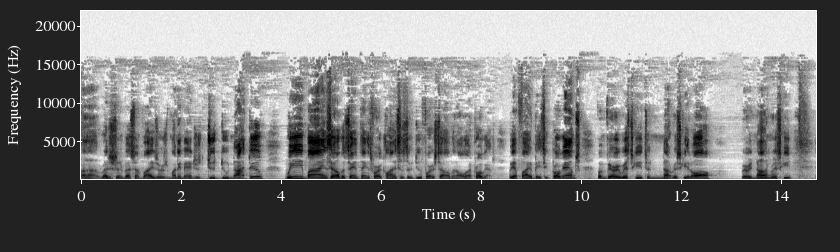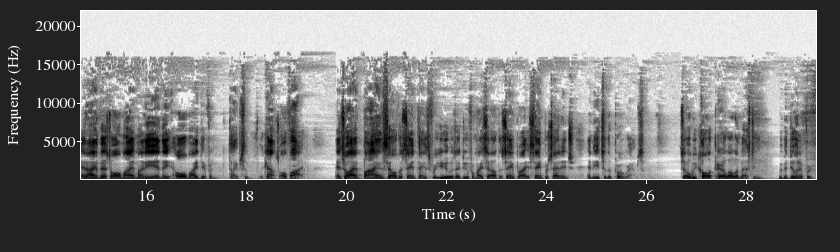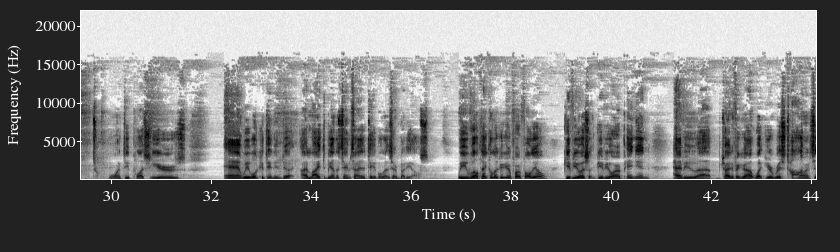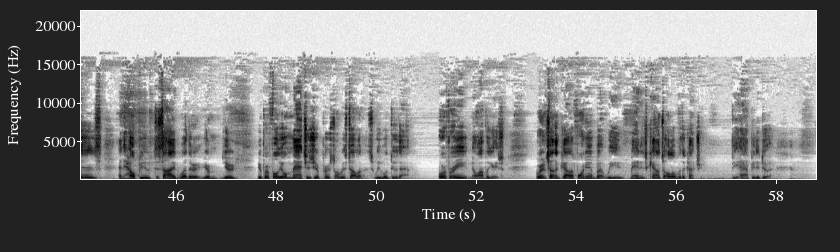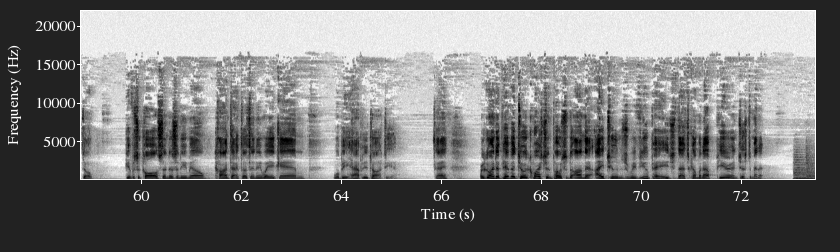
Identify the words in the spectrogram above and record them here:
uh, registered investment advisors, money managers do do not do, we buy and sell the same things for our clients as we do for ourselves in all our programs. We have five basic programs from very risky to not risky at all, very non-risky, and I invest all my money in the, all my different types of accounts, all five. And so I buy and sell the same things for you as I do for myself, the same price, same percentage in each of the programs. So we call it parallel investing. We've been doing it for 20 plus years, and we will continue to do it. I'd like to be on the same side of the table as everybody else. We will take a look at your portfolio, give you, a, give you our opinion, have you uh, try to figure out what your risk tolerance is, and help you decide whether your, your your portfolio matches your personal risk tolerance. We will do that for free, no obligation. We're in Southern California, but we manage accounts all over the country. Be happy to do it. So give us a call, send us an email, contact us any way you can. We'll be happy to talk to you. Okay? We're going to pivot to a question posted on the iTunes review page. That's coming up here in just a minute.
